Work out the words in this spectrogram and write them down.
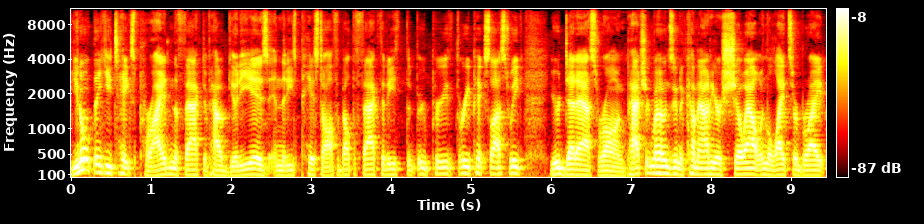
You don't think he takes pride in the fact of how good he is and that he's pissed off about the fact that he threw three picks last week, you're dead ass wrong. Patrick Mahomes going to come out here, show out when the lights are bright.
